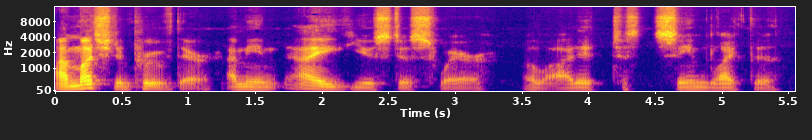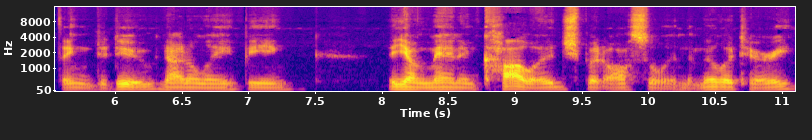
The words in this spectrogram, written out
I'm much improved there. I mean, I used to swear a lot. It just seemed like the thing to do, not only being a young man in college, but also in the military.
